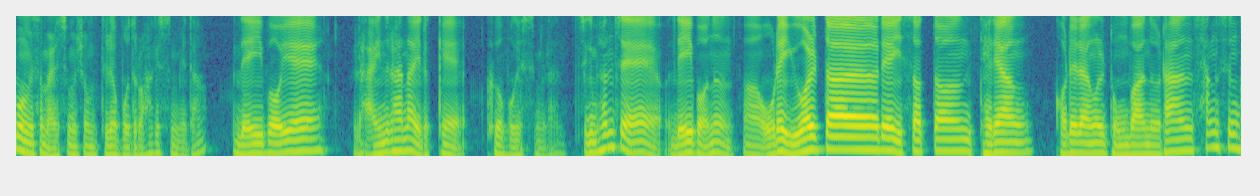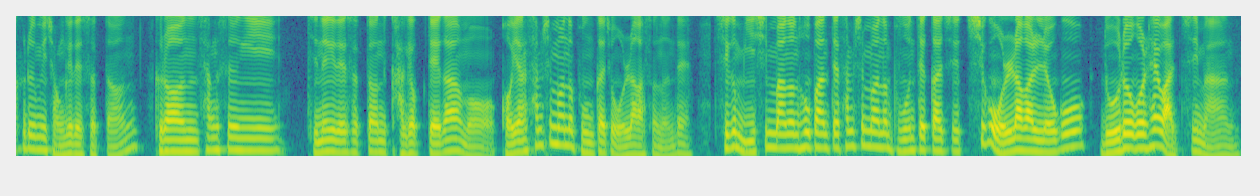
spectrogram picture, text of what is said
보면서 말씀을 좀 드려보도록 하겠습니다. 네이버의 라인을 하나 이렇게 그거 보겠습니다. 지금 현재 네이버는 어, 올해 6월 달에 있었던 대량 거래량을 동반을 한 상승 흐름이 전개됐었던 그런 상승이 진행이 됐었던 가격대가 뭐 거의 한 30만 원 부근까지 올라갔었는데 지금 20만 원 후반대 30만 원 부근대까지 치고 올라가려고 노력을 해왔지만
